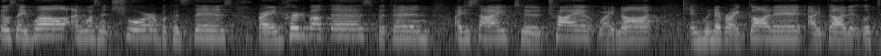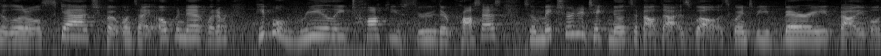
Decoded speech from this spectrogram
They'll say, well, I wasn't sure because this, or I'd heard about this, but then I decided to try it. Why not? And whenever I got it, I thought it looked a little sketch, but once I opened it, whatever, people really talk you through their process, so make sure to take notes about that as well. It's going to be very valuable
